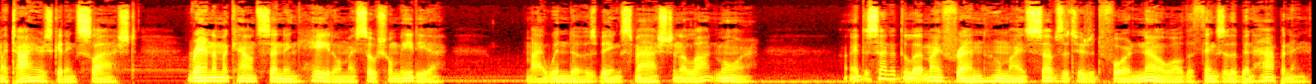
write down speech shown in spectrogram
my tires getting slashed, random accounts sending hate on my social media, my windows being smashed, and a lot more. I decided to let my friend, whom I substituted for, know all the things that had been happening.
